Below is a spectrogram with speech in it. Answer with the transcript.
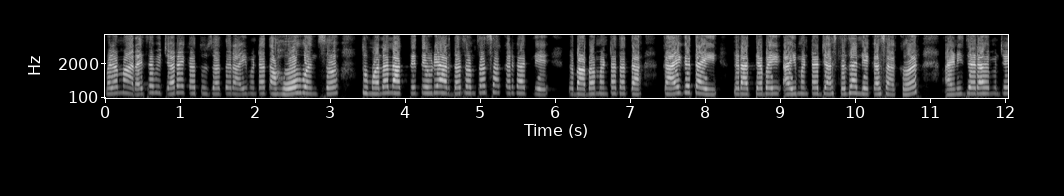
मला मारायचा विचार आहे का तुझा? तर आई म्हणतात अहो वंस तुम्हाला लागते तेवढी अर्ध चमचा साखर घातलीये तर बाबा म्हणतात आता काय ग ताई? तर आत्याबाई आई म्हणतात जास्त झालीये का साखर? आणि जरा म्हणजे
